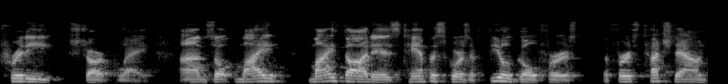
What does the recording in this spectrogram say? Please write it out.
pretty sharp play. Um, so my my thought is Tampa scores a field goal first. The first touchdown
